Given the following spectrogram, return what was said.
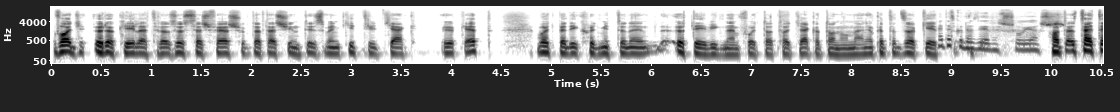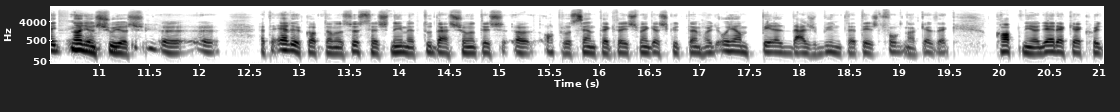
vagy örök életre az összes felsőoktatási intézmény kitiltják őket, vagy pedig, hogy mit tudom, öt évig nem folytathatják a tanulmányokat. Ez a két... Hát akkor azért súlyos. Hát, tehát egy Igen. nagyon súlyos, ö, ö, hát előkaptam az összes német tudásomat, és a apró szentekre is megesküdtem, hogy olyan példás büntetést fognak ezek kapni a gyerekek, hogy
